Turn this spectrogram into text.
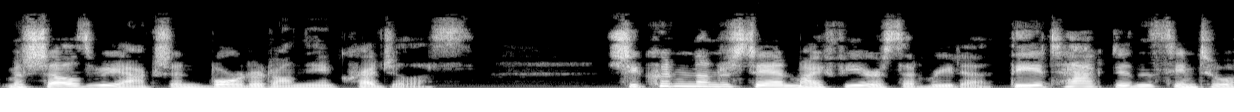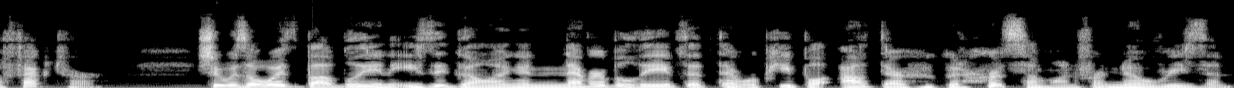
Michelle's reaction bordered on the incredulous. She couldn't understand my fear, said Rita. The attack didn't seem to affect her. She was always bubbly and easygoing and never believed that there were people out there who could hurt someone for no reason.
